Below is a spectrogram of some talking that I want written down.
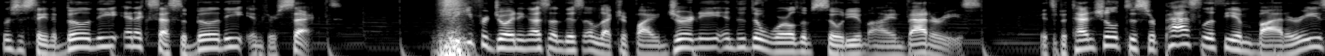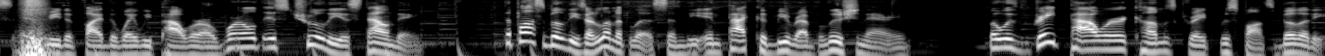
where sustainability and accessibility intersect. Thank you for joining us on this electrifying journey into the world of sodium-ion batteries. Its potential to surpass lithium batteries and redefine the way we power our world is truly astounding. The possibilities are limitless and the impact could be revolutionary. But with great power comes great responsibility.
